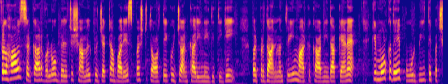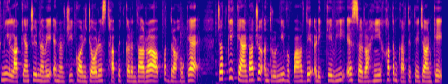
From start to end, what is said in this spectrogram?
ਫਿਲਹਾਲ ਸਰਕਾਰ ਵੱਲੋਂ ਬਿੱਲ 'ਚ ਸ਼ਾਮਿਲ ਪ੍ਰੋਜੈਕਟਾਂ ਬਾਰੇ ਸਪਸ਼ਟ ਤੌਰ ਤੇ ਕੋਈ ਜਾਣਕਾਰੀ ਨਹੀਂ ਦਿੱਤੀ ਗਈ। ਪਰ ਪ੍ਰਧਾਨ ਮੰਤਰੀ ਮਾਰਕ ਕਾਰਨੀ ਦਾ ਕਹਿਣਾ ਹੈ ਕਿ ਮੁਲਕ ਦੇ ਪੂਰਬੀ ਤੇ ਪੱਛਮੀ ਇਲਾਕਿਆਂ 'ਚ ਨਵੇਂ ਐਨਰਜੀ ਕੋਰੀਡੋਰ ਸਥਾਪਿਤ ਕਰਨ ਦਾ ਰਾਹ ਪੱਧਰਾ ਹੋ ਗਿਆ ਹੈ, ਜਦਕਿ ਕੈਨੇਡਾ 'ਚ ਅੰਦਰੂਨੀ ਵਪਾਰ ਦੇ ਅੜਿੱਕੇ ਵੀ ਇਸ ਰਾਹੀਂ ਖਤਮ ਕਰ ਦਿੱਤੇ ਜਾਣਗੇ।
